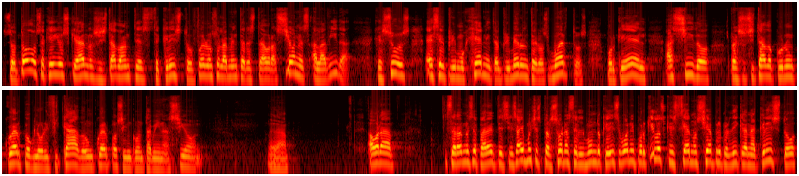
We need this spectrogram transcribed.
So, todos aquellos que han resucitado antes de Cristo fueron solamente restauraciones a la vida Jesús es el primogénito, el primero entre los muertos, porque Él ha sido resucitado con un cuerpo glorificado, un cuerpo sin contaminación. Ahora, cerrando ese paréntesis, hay muchas personas en el mundo que dicen, bueno, ¿y por qué los cristianos siempre predican a Cristo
